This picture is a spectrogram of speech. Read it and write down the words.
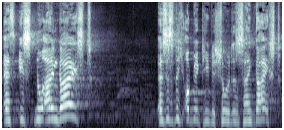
Es ist nur ein Geist. Es ist nicht objektive Schuld, es ist ein Geist.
